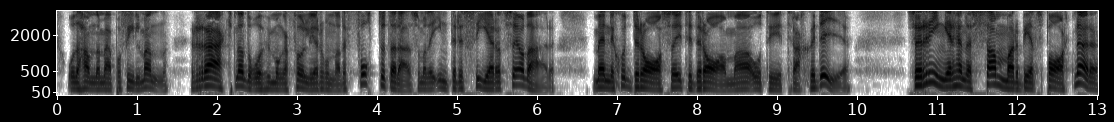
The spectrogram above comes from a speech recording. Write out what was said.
och det hamnar med på filmen, räkna då hur många följare hon hade fått utav det här som hade intresserat sig av det här. Människor drar sig till drama och till tragedi. Sen ringer hennes samarbetspartner,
